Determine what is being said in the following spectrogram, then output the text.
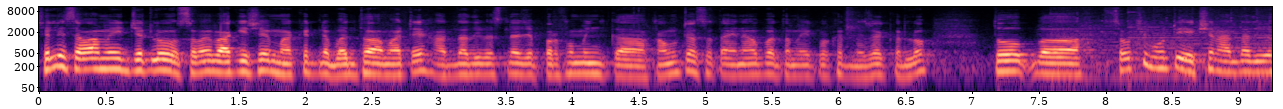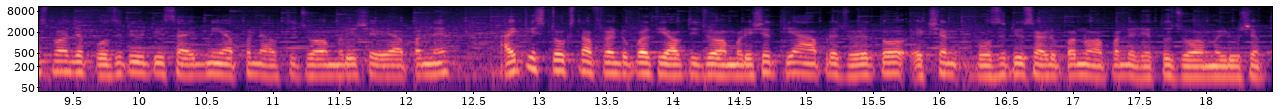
છેલ્લી સવા મિનિટ જેટલો સમય બાકી છે માર્કેટને બંધ થવા માટે. આજના દિવસના જે પરફોર્મિંગ કાઉન્ટર્સ હતા એના ઉપર તમે એક વખત નજર કરી લો. તો સૌથી મોટી એક્શન આજના દિવસમાં જે પોઝિટિવિટી સાઇડની આપણને આવતી જોવા મળી છે એ આપણને આઈટી સ્ટોક્સના ફ્રન્ટ ઉપરથી આવતી જોવા મળી છે. ત્યાં આપણે જોઈએ તો એક્શન પોઝિટિવ સાઇડ ઉપરનું આપણને રહેતું જોવા મળ્યું છે.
